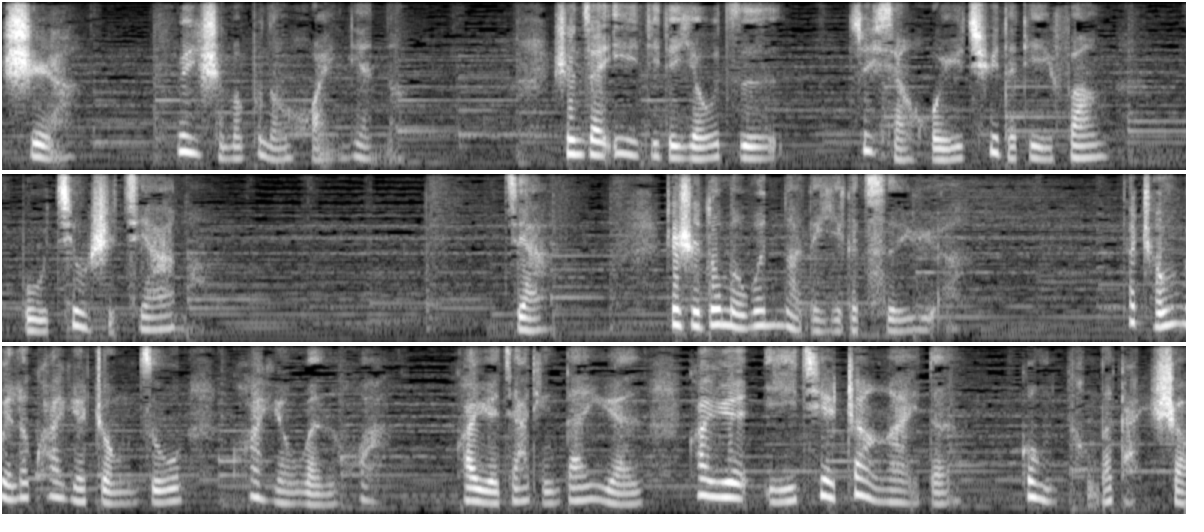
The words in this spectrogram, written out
是啊，为什么不能怀念呢？身在异地的游子，最想回去的地方，不就是家吗？家，这是多么温暖的一个词语啊！它成为了跨越种族、跨越文化、跨越家庭单元、跨越一切障碍的共同的感受。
